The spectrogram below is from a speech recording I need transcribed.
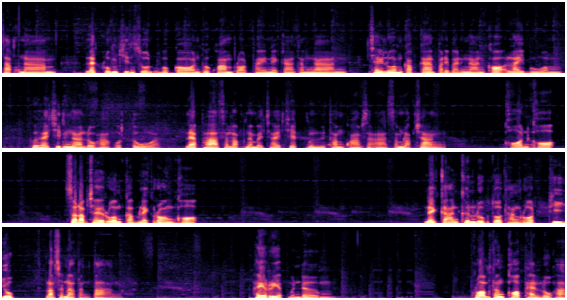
ซับน้ำ และคลุมชิ้นส่วนอุปกรณ์เพื่อความปลอดภัยในการทำงาน ใช้ร่วมกับการปฏิบัติงานเคาะไล่บวม เพื่อให้ชิ้นงานโลหะหดตัว และผ้าสำหรับนำไปใช้เช็ดมือทำความสะอาดสำหรับช่างคอนเคาะสำหรับใช้ร่วมกับเหล็กรองเคาะ ในการขึ้นรูปตัวถังรถที่ยุบลักษณะต่างๆ ให้เรียบเหมือนเดิม พร้อมทั้งเคาะแผ่นโลหะ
